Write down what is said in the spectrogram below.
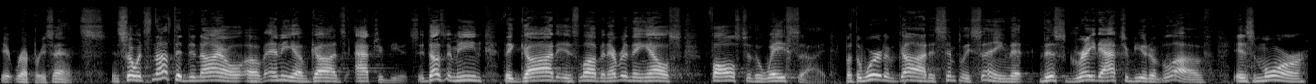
it represents. And so it's not the denial of any of God's attributes. It doesn't mean that God is love and everything else falls to the wayside. But the Word of God is simply saying that this great attribute of love is more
